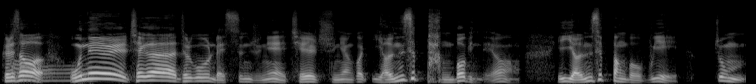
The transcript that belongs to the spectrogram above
그래서 어. 오늘 제가 들고 온 레슨 중에 제일 중요한 건 연습 방법인데요. 이 연습 방법이 좀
